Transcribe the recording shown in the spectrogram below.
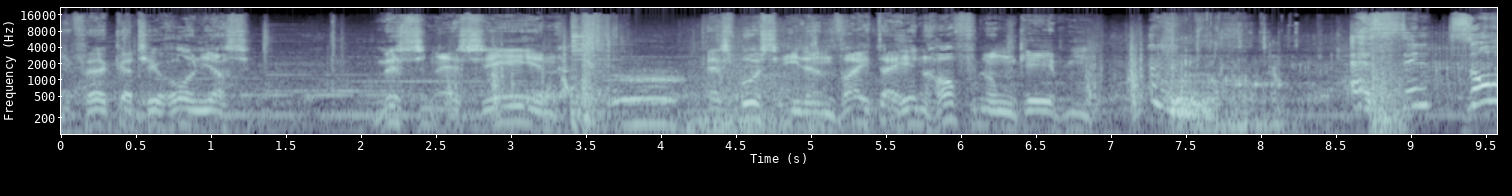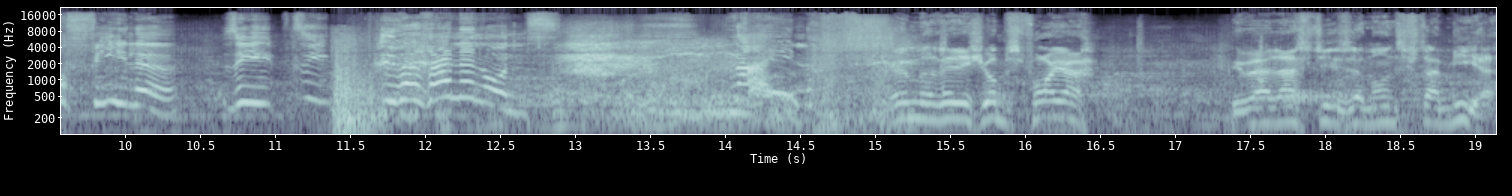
Die Völker Tironias müssen es sehen. Es muss ihnen weiterhin Hoffnung geben. Es sind so viele. Sie, sie überrennen uns. Nein! Kümmere dich ums Feuer. Überlass diese Monster mir.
